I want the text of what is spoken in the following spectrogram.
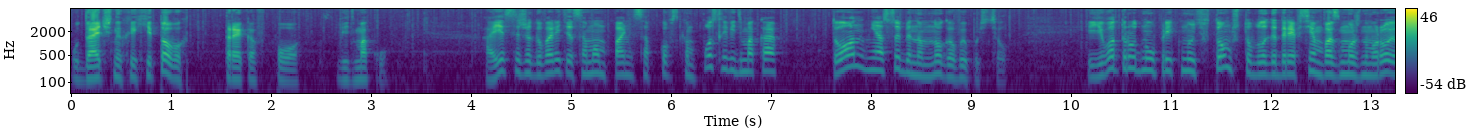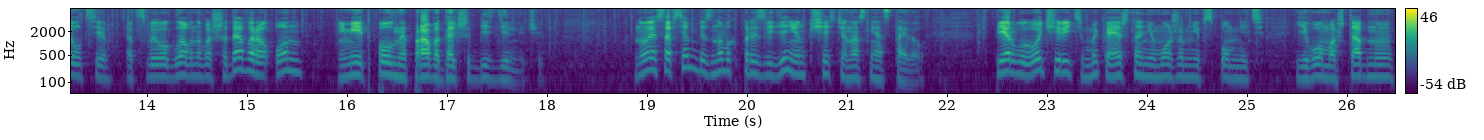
удачных и хитовых треков по Ведьмаку. А если же говорить о самом пане Сапковском после Ведьмака, то он не особенно много выпустил. И его трудно упрекнуть в том, что благодаря всем возможным роялти от своего главного шедевра он имеет полное право дальше бездельничать. Но и совсем без новых произведений он, к счастью, нас не оставил. В первую очередь мы, конечно, не можем не вспомнить его масштабную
